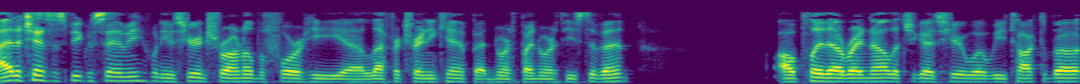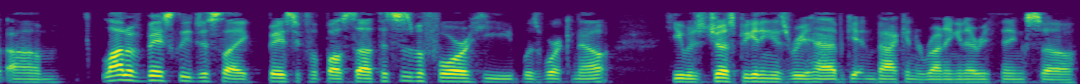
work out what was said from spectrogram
I had a chance to speak with Sammy when he was here in Toronto before he uh, left for training camp at North by Northeast event. I'll play that right now. Let you guys hear what we talked about. Um, a lot of basically just like basic football stuff. This is before he was working out. He was just beginning his rehab, getting back into running and everything. So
